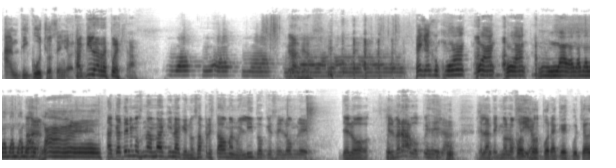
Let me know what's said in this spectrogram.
anticucho, señora. Aquí la respuesta. Gracias. Acá tenemos una máquina que nos ha prestado Manuelito, que es el hombre de lo, el bravo, pues, de la, de la Por, tecnología. por- por acá he escuchado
